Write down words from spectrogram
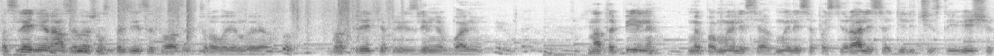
Последний раз я вышел с позиции 22 января. 23 привезли меня в баню. Натопили, мы помылись, обмылись, постирались, одели чистые вещи.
